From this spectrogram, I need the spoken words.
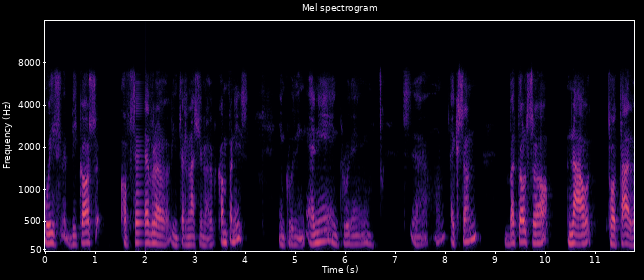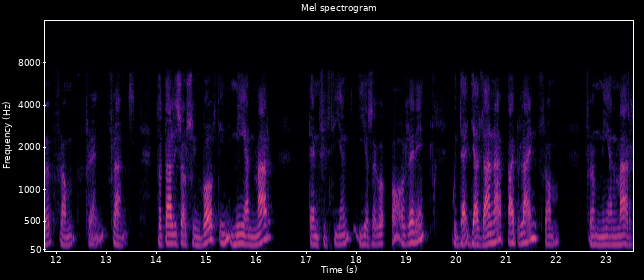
with because of several international companies, including Eni, including uh, Exxon, but also now Total from France. Total is also involved in Myanmar 10, 15 years ago already with the Yadana pipeline from, from Myanmar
